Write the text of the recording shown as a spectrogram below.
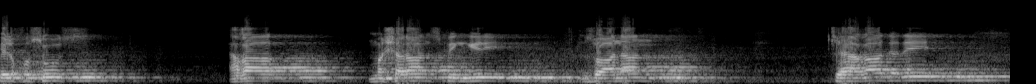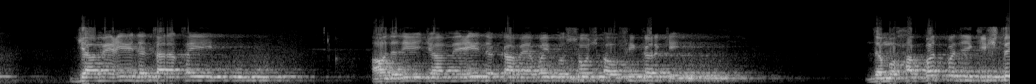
بالخصوص هغه مشران سپنګری ځوانان چې هغه د دې جامعې د ترقۍ او د دې جامعې د کامیابی په سوچ او فکر کې د محبت په دې کشته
